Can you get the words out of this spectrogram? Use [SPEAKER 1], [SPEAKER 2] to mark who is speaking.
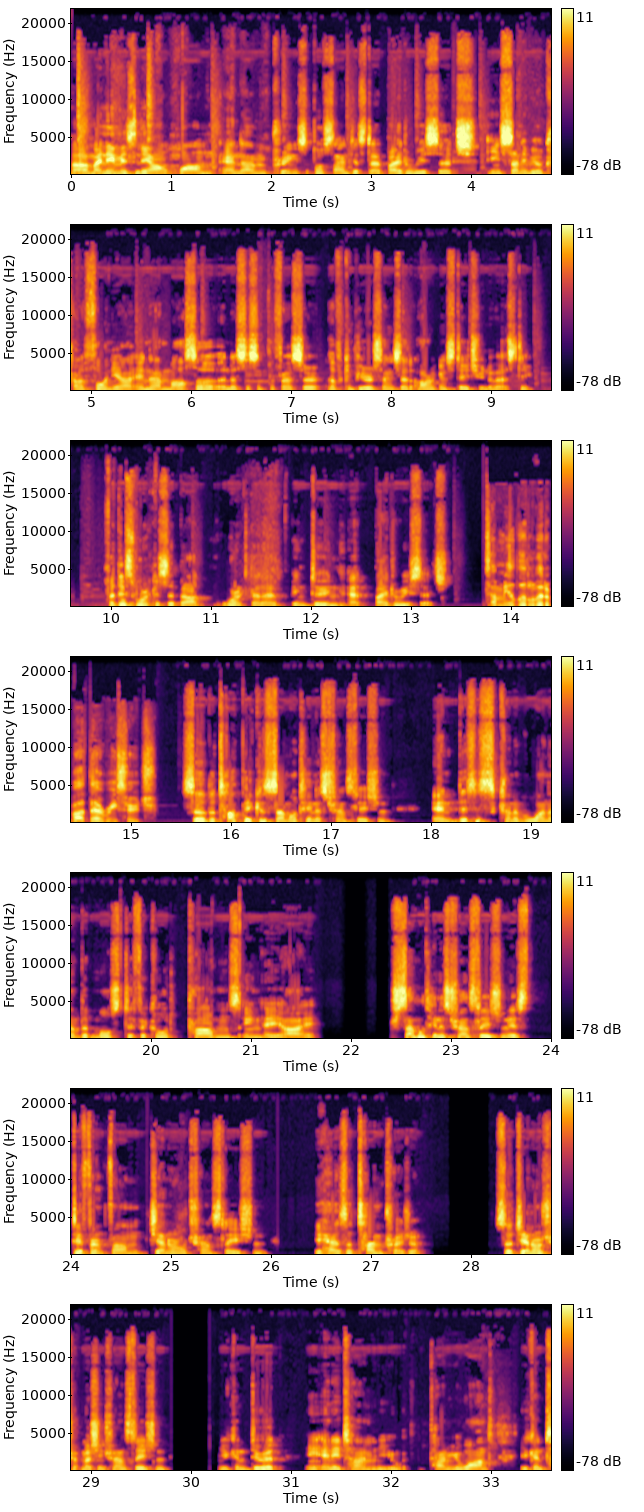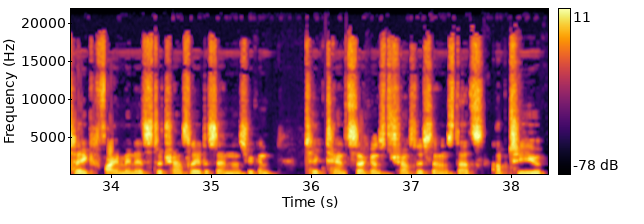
[SPEAKER 1] Uh, my name is Liang Huang, and I'm principal scientist at Baidu Research in Sunnyvale, California, and I'm also an assistant professor of computer science at Oregon State University. But this work is about work that I've been doing at Baidu Research.
[SPEAKER 2] Tell me a little bit about that research.
[SPEAKER 1] So the topic is simultaneous translation, and this is kind of one of the most difficult problems in AI. Simultaneous translation is different from general translation. It has a time pressure. So general tra- machine translation you can do it in any time you time you want. You can take five minutes to translate a sentence. You can take ten seconds to translate a sentence. That's up to you.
